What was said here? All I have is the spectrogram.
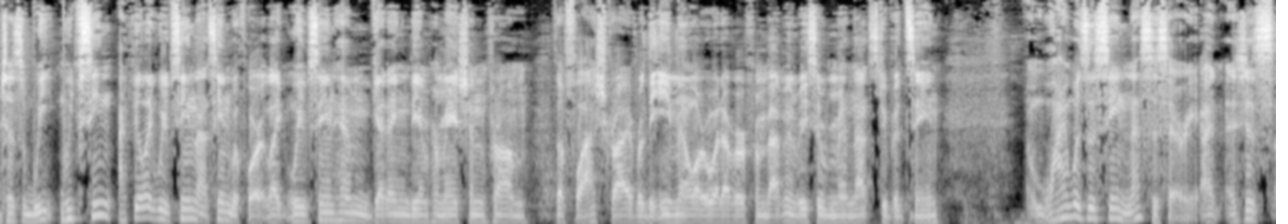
just we we've seen I feel like we've seen that scene before. Like we've seen him getting the information from the flash drive or the email or whatever from Batman v Superman, that stupid scene. Why was this scene necessary? I it's just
